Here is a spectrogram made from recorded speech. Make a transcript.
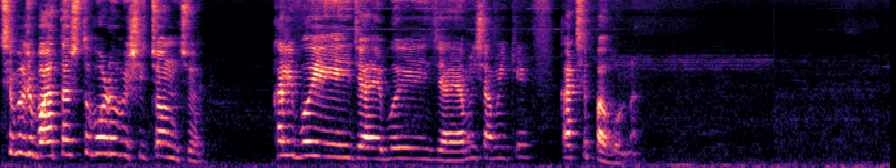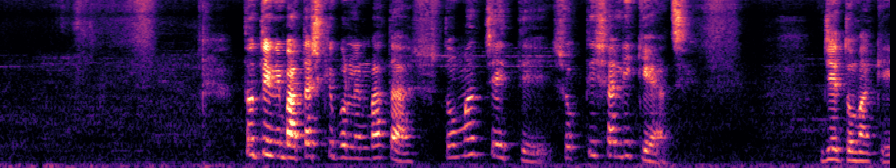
সে বলছে, বাতাস তো বড়, বেশি চঞ্চল। খালি বইয়েই যায় বইয়েই যায়। আমি স্বামীকে কাছে পাবো না। তো তিনি বাতাসকে বললেন, বাতাস, তোমার চাইতে শক্তিশালী কে আছে যে তোমাকে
